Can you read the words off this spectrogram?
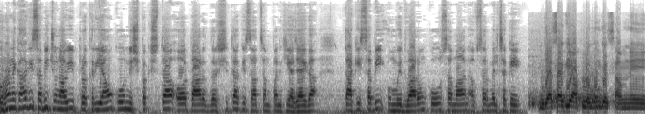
उन्होंने कहा कि सभी चुनावी प्रक्रियाओं को निष्पक्षता और पारदर्शिता के साथ संपन्न किया जाएगा, ताकि सभी उम्मीदवारों को समान अवसर मिल सके। जैसा कि आप लोगों के सामने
